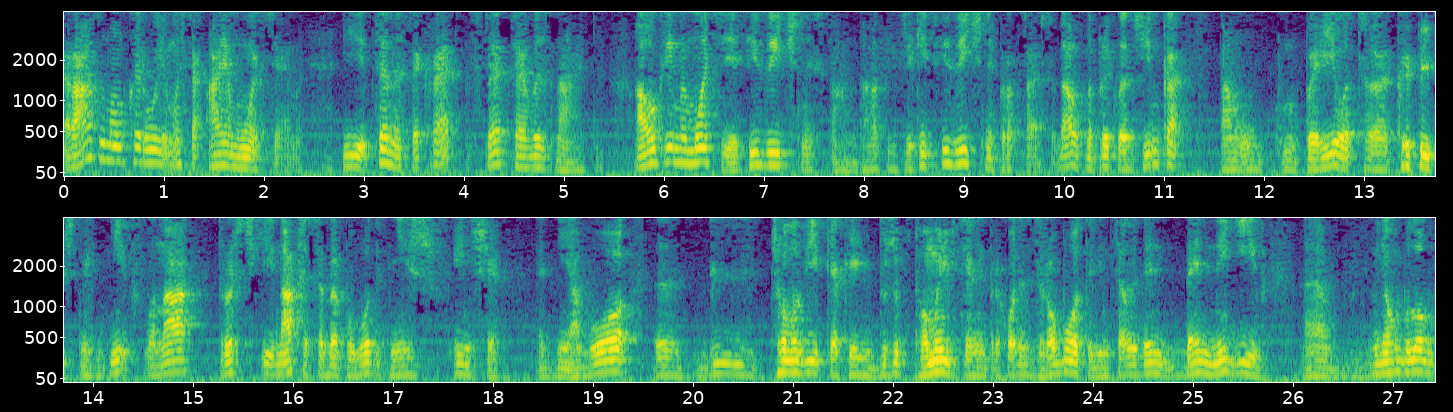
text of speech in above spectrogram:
разумом керуємося, а емоціями. І це не секрет, все це ви знаєте. А окрім емоцій, фізичний стан, да, якісь фізичні процеси. Да? От, наприклад, жінка там у період е, критичних днів вона трошечки інакше себе поводить, ніж в інші дні. Або е, чоловік, який дуже втомився, він приходить з роботи, він цілий день, день не їв. е, В нього було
